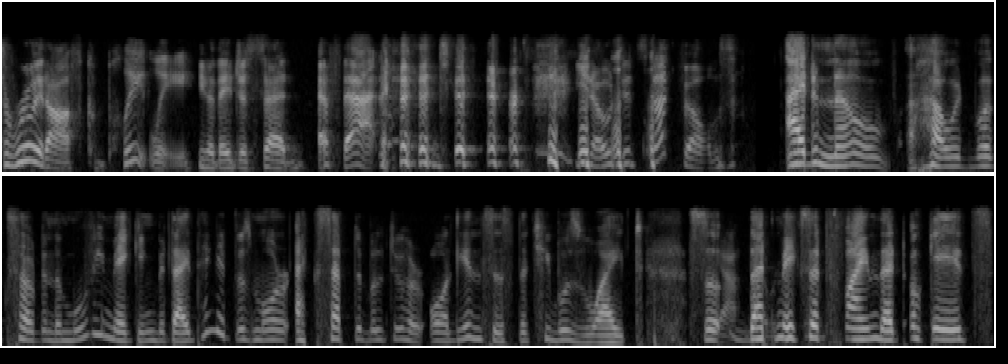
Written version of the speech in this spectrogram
threw it off completely. You know they just said f that you know, did stunt films. I don't know how it works out in the movie making, but I think it was more acceptable to her audiences that she was white. So Yeah, that makes it fine that okay, it's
